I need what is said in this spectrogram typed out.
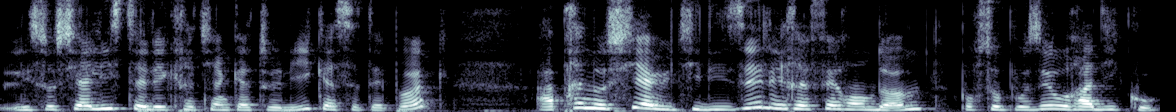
les socialistes et les chrétiens catholiques à cette époque, apprennent aussi à utiliser les référendums pour s'opposer aux radicaux.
